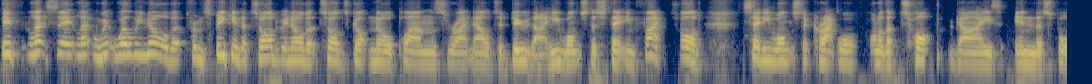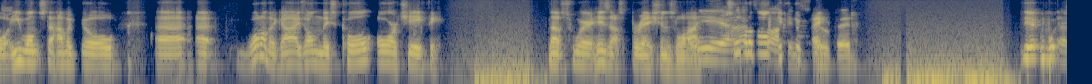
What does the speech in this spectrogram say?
if let's say, let, we, well, we know that from speaking to Todd, we know that Todd's got no plans right now to do that. He wants to stay. In fact, Todd said he wants to crack one of the top guys in the sport. He wants to have a go uh, at one of the guys on this call or Chaffee. That's where his aspirations lie. Yeah, So that's fucking stupid. Yeah, w-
